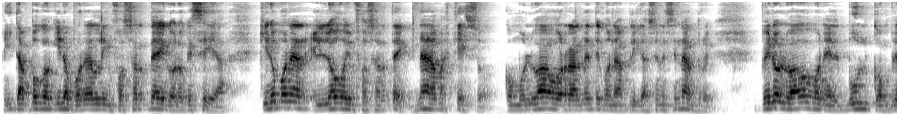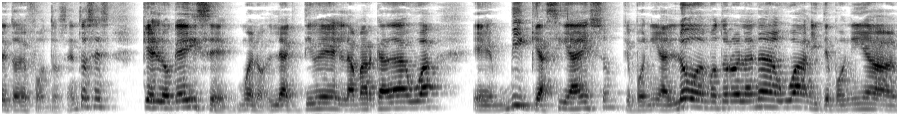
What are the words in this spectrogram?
Y tampoco quiero ponerle Infocertec o lo que sea. Quiero poner el logo Infocertec, nada más que eso, como lo hago realmente con aplicaciones en Android. Pero lo hago con el bulk completo de fotos. Entonces, ¿qué es lo que hice? Bueno, le activé la marca de agua eh, vi que hacía eso, que ponía el logo de Motorola en agua y te ponía,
